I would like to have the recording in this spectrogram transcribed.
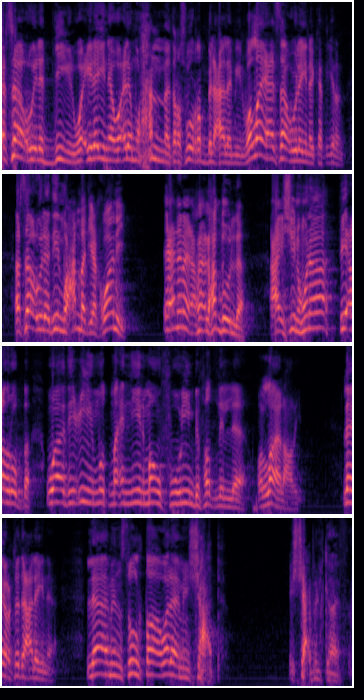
أساءوا إلى الدين وإلينا وإلى محمد رسول رب العالمين. والله أساءوا إلينا كثيرا. أساءوا إلى دين محمد يا إخواني. إحنا, إحنا الحمد لله. عايشين هنا في أوروبا. واذعين مطمئنين موفورين بفضل الله. والله العظيم. لا يعتدى علينا. لا من سلطة ولا من شعب. الشعب الكافر.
